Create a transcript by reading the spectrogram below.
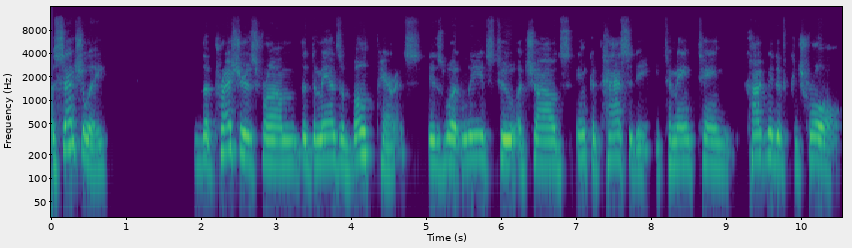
Essentially, the pressures from the demands of both parents is what leads to a child's incapacity to maintain cognitive control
